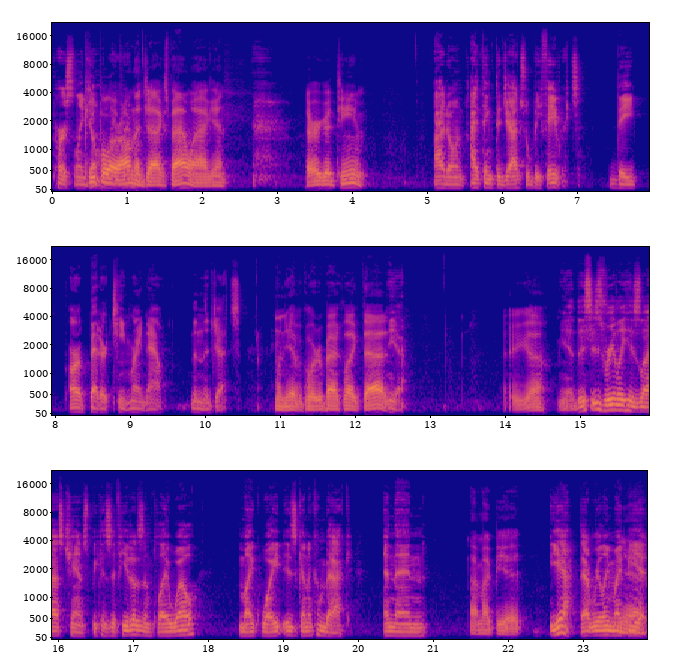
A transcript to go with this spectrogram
personally don't. People are on the. Jags bandwagon. They're a good team. I don't. I think the Jags will be favorites. They are a better team right now than the Jets. When you have a quarterback like that, Yeah. there you go. Yeah. This is really his last chance because if he doesn't play well, Mike White is going to come back, and then That might be it. Yeah, that really might be it.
